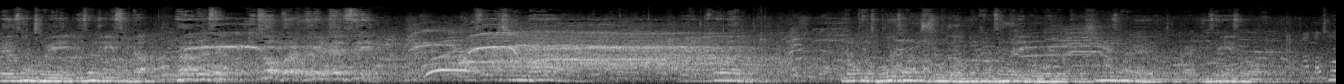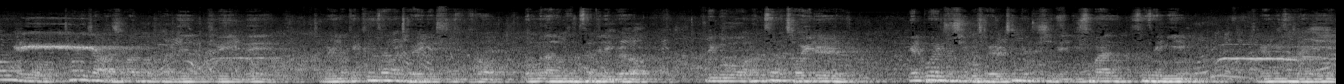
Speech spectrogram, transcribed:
네, 우선 저희 인사드리겠습니다. 하나, 둘, 셋! 수업, 뭘, 여기 MC! 우선 이렇게 좋은 상 주셔서 너무 감사드리고, 이렇게 신인상을 정말 인생에서 처음으로, 처음이자 마지막으로 받는 기회인데, 정말 이렇게 큰 상을 저에게 주셔서 너무나도 감사드리고요. 그리고 항상 저희를 예뻐해 주시고 저희를 챙겨주시는 이수만 선생님, 조영희 사장님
